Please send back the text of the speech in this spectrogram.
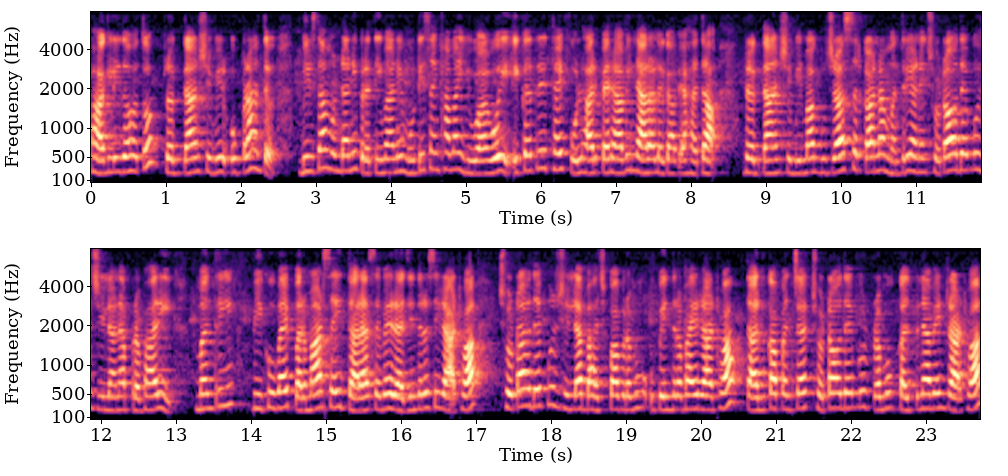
ભાગ લીધો હતો. રક્તદાન શિબિર ઉપરાંત બિરસા મુંડાની પ્રતિમાને મોટી સંખ્યામાં યુવાઓએ એકત્રિત થઈ ફૂલહાર પહેરાવી નારા લગાવ્યા હતા. રક્તદાન શિબિરમાં ગુજરાત સરકારના મંત્રી અને છોટાઉદેપુર જિલ્લાના પ્રભારી મંત્રી ભીખુભાઈ પરમાર સહિત ધારાસભ્ય રાજેન્દ્રસિંહ રાઠવા, છોટાઉદેપુર જિલ્લા ભાજપા પ્રમુખ ઉપેન્દ્રભાઈ રાઠવા, તાલુકા પંચાયત છોટાઉદેપુર પ્રમુખ કલ્પનાબેન રાઠવા,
